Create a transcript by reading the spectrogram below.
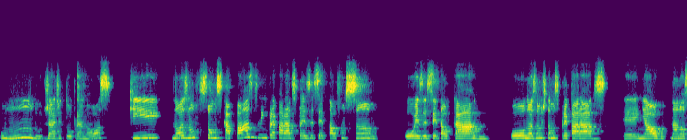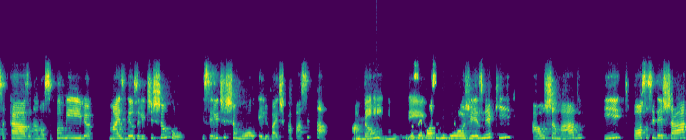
o mundo já ditou para nós que nós não somos capazes nem preparados para exercer tal função ou exercer tal cargo, ou nós não estamos preparados é, em algo na nossa casa, na nossa família, mas Deus ele te chamou E se ele te chamou, ele vai te capacitar. Amém. Então, você possa dizer hoje, eis-me aqui, ao chamado, e possa se deixar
